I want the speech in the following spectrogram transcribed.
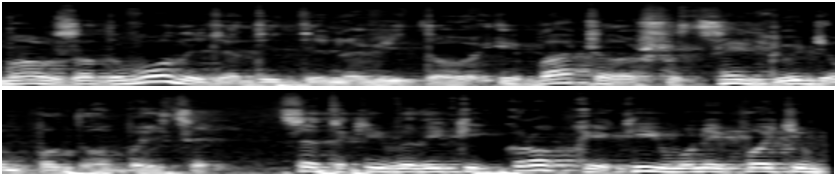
мав задоволення дитина від того і бачила, що це людям подобається. Це такий великий крок, який вони потім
